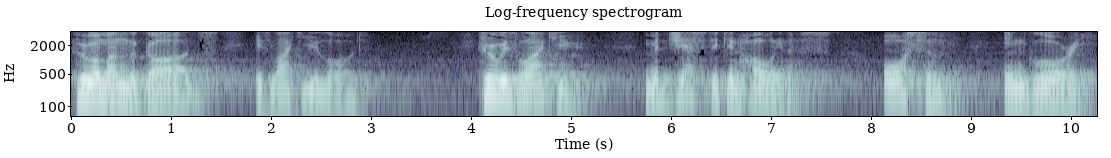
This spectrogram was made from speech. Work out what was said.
Who among the gods is like you, Lord? Who is like you, majestic in holiness, awesome in glory,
